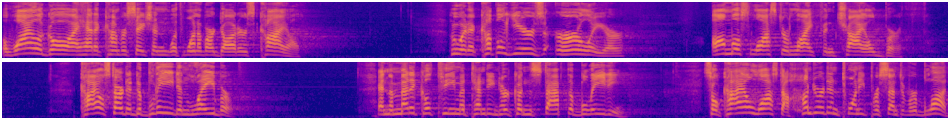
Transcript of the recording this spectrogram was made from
A while ago, I had a conversation with one of our daughters, Kyle, who had a couple years earlier almost lost her life in childbirth. Kyle started to bleed in labor, and the medical team attending her couldn't stop the bleeding. So Kyle lost 120% of her blood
